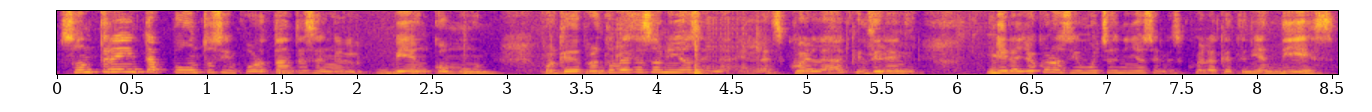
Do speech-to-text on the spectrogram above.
Son 30 puntos importantes en el bien común. Porque de pronto ves a esos niños en la, en la escuela que tienen... Mira, yo conocí muchos niños en la escuela que tenían 10,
